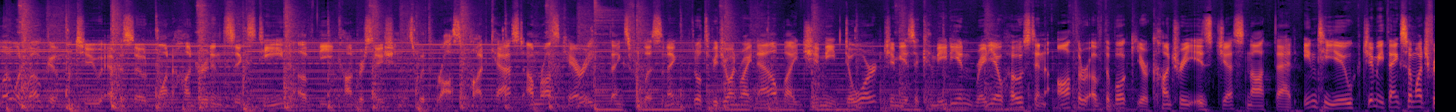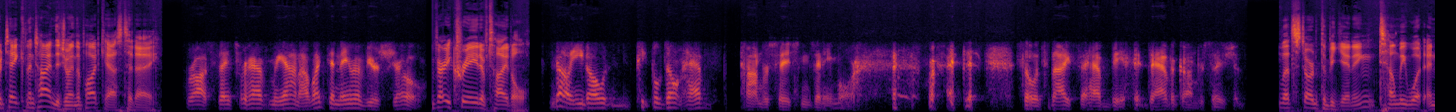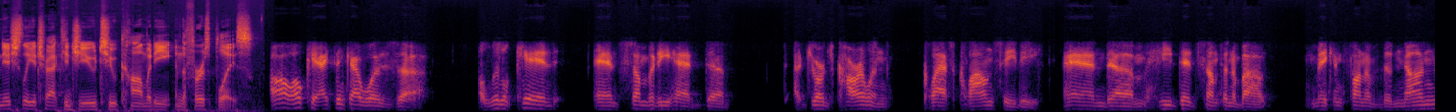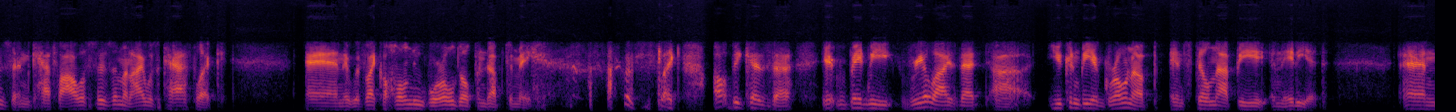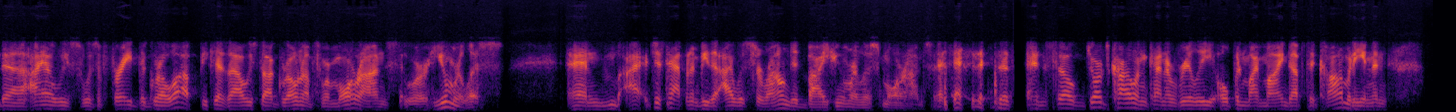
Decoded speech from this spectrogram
Hello and welcome to episode 116 of the Conversations with Ross podcast. I'm Ross Carey. Thanks for listening. Thrilled to be joined right now by Jimmy Dore. Jimmy is a comedian, radio host, and author of the book Your Country Is Just Not That Into You. Jimmy, thanks so much for taking the time to join the podcast today. Ross, thanks for having me on. I like the name of your show. Very creative title. No, you know, people don't have conversations anymore, right? So it's nice to have to have a conversation. Let's start at the beginning. Tell me what initially attracted you to comedy in the first place. Oh, okay. I think I was uh, a little kid, and somebody had uh, a George Carlin class clown CD, and um, he did something about making fun of the nuns and Catholicism, and I was Catholic, and it was like a whole new world opened up to me. I was just like, oh, because uh, it made me realize that uh, you can be a grown up and still not be an idiot and uh, I always was afraid to grow up because I always thought grown-ups were morons that were humorless. And I, it just happened to be that I was surrounded by humorless morons. and so George Carlin kind of really opened my mind up to comedy. And then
